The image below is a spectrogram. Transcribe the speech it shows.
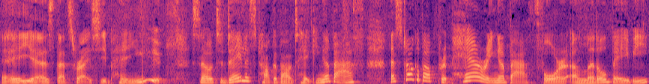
哎，yes, that's right，洗盆浴。So today let's talk about taking a bath. Let's talk about preparing a bath for a little baby.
